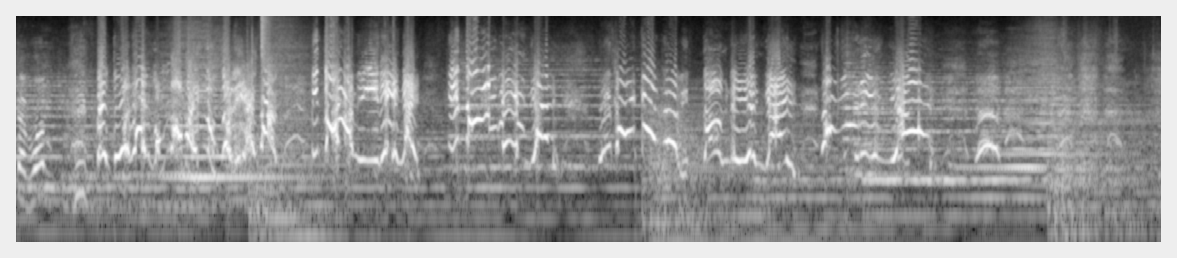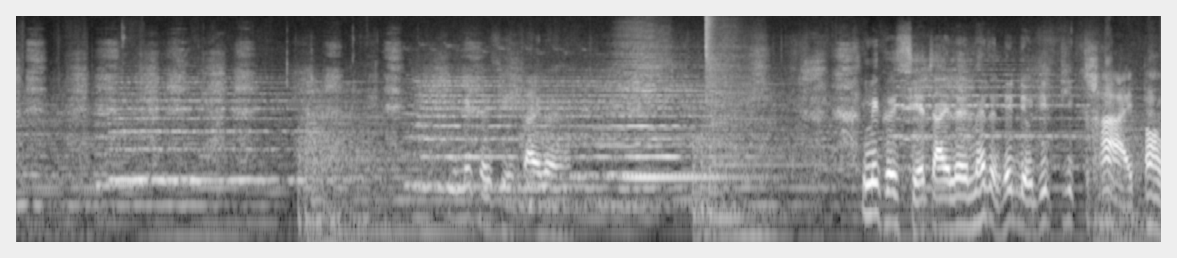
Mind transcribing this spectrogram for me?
แต่ว่าพี่เป็นตัวแทนของน้องไปกับตัวนี้ค่ะพี่ต้อยทำอย่างนี้ได้ยังไงพี่ต้อยทำได้ยังไงพี่ต้อย ทำพี่ต้องได้ยังไงทำได้ยังไง พี่ไม่เคยเสียใจเลยพี่ไม่เคยเสียใจเลยแม้แต่นิดเดียวที่พี่ฆ่าไอ้ต้อง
